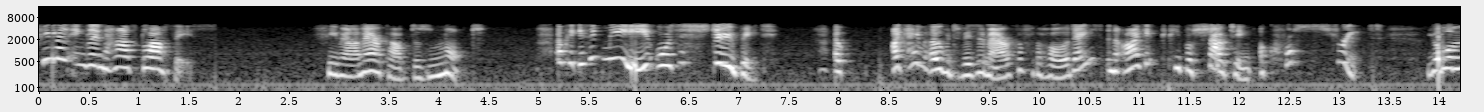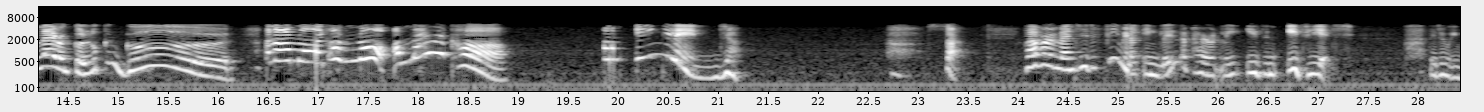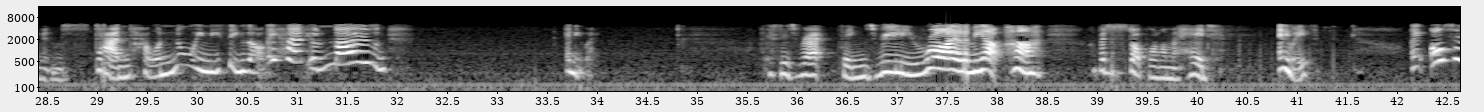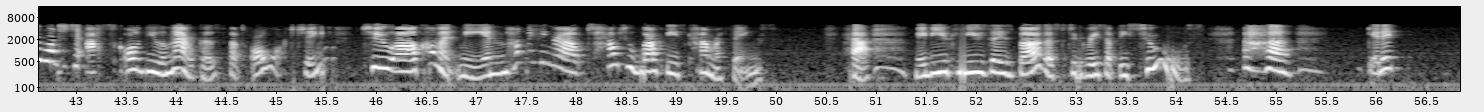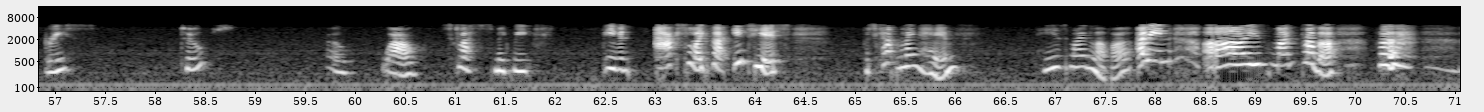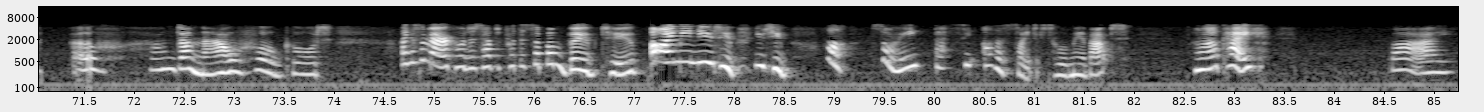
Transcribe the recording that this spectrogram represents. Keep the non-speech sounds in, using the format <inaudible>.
Female England has glasses. Female America does not. Okay, is it me or is this stupid? Oh, I came over to visit America for the holidays and I get people shouting across the street, Yo, America looking good. And I'm like, I'm not America. I'm England. <sighs> So, whoever invented female England apparently is an idiot. <sighs> They don't even understand how annoying these things are. They hurt your nose and... Anyway. This is rat things really riling me up, huh? I better stop while I'm ahead. Anyways, I also wanted to ask all of you Americas that are watching to uh, comment me and help me figure out how to work these camera things. Ha, maybe you can use those burgers to grease up these tools. <laughs> Get it? Grease? Tools? Oh, wow. These glasses make me even act like that idiot. But you can't blame him. He's my lover. I mean, uh, he's my brother. Uh, <sighs> oh, I'm done now. Oh, God. I guess America will just have to put this up on BoobTube. Oh, I mean YouTube. YouTube. Oh, sorry. That's the other site you told me about. Okay. Bye.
